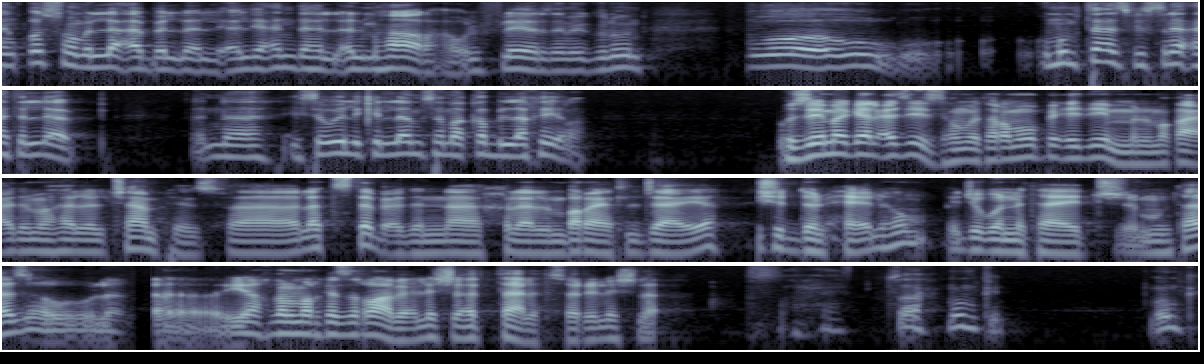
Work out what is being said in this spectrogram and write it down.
ينقصهم اللاعب ال- ال- اللي عنده ال- المهارة أو الفلير زي ما يقولون. و... و... وممتاز في صناعة اللعب. إنه يسوي لك اللمسة ما قبل الأخيرة. وزي ما قال عزيز هم ترى مو بعيدين من المقاعد المؤهله لل Champions فلا تستبعد انه خلال المباريات الجاية يشدون حيلهم يجيبون نتائج ممتازة وياخذون المركز الرابع. ليش لا الثالث؟ sorry ليش لا؟ صحيح. صح ممكن. ممكن.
